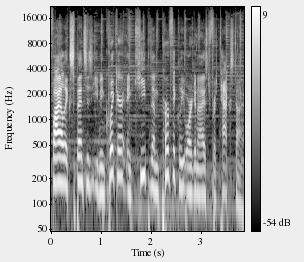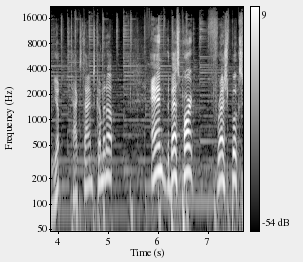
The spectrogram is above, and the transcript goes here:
File expenses even quicker and keep them perfectly organized for tax time. Yep, tax time's coming up. And the best part FreshBooks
